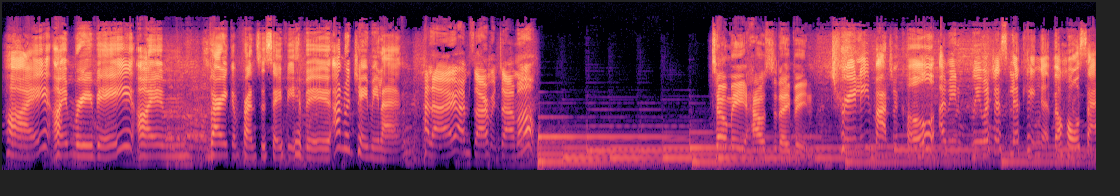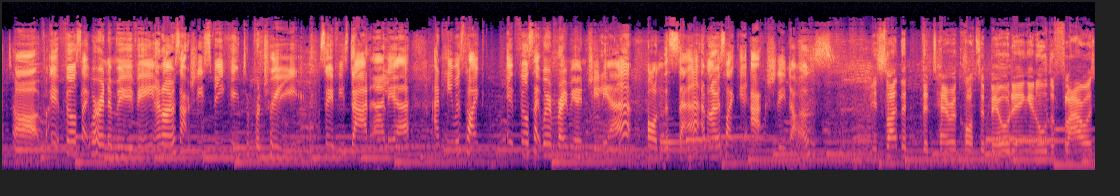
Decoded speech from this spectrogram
Hi, I'm Ruby. I'm very good friends with Sophie Habboo and with Jamie Laing. Hello, I'm Sarah McDermott. Tell me, how's today been? Truly magical. I mean, we were just looking at the whole setup. It feels like we're in a movie. And I was actually speaking to Patrick, Sophie's dad, earlier, and he was like, it feels like we're in Romeo and Juliet on the set. And I was like, it actually does. It's like the, the terracotta building and all the flowers.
